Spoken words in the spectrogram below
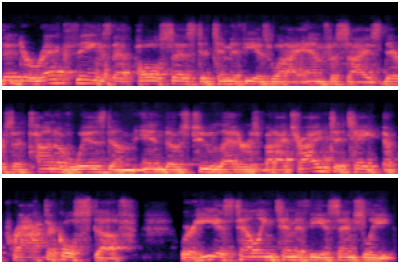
the direct things that Paul says to Timothy is what I emphasize. There's a ton of wisdom in those two letters, but I tried to take the practical stuff where he is telling Timothy essentially,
